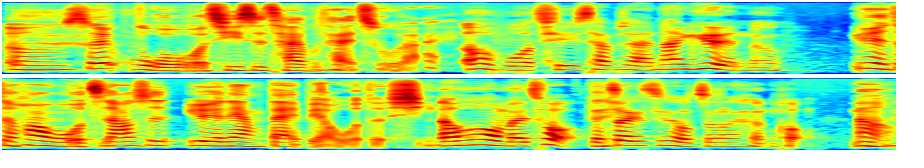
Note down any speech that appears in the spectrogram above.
嗯，所以我我其实猜不太出来。哦，我其实猜不出来。那月呢？月的话，我知道是月亮代表我的心。哦，没错，对，这个这首真的很红。嗯，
